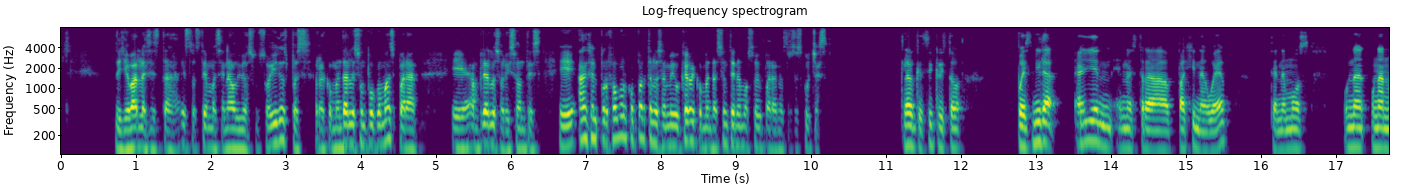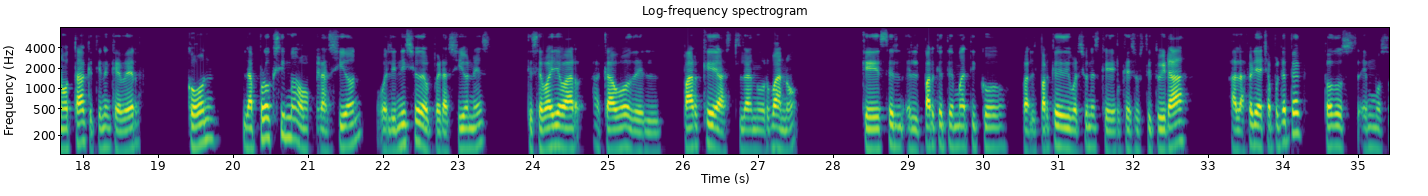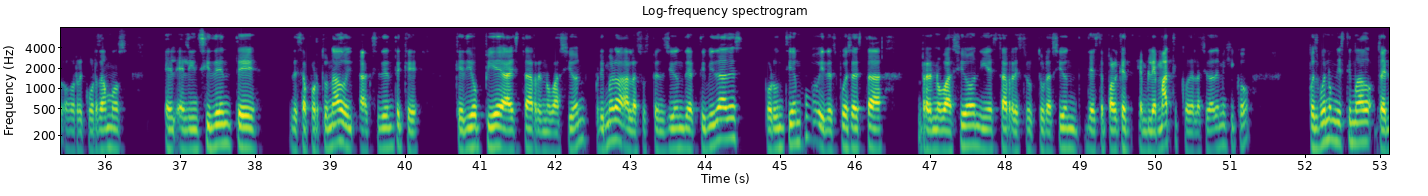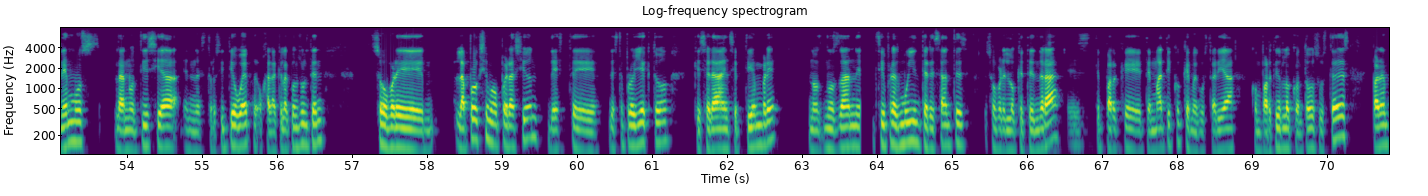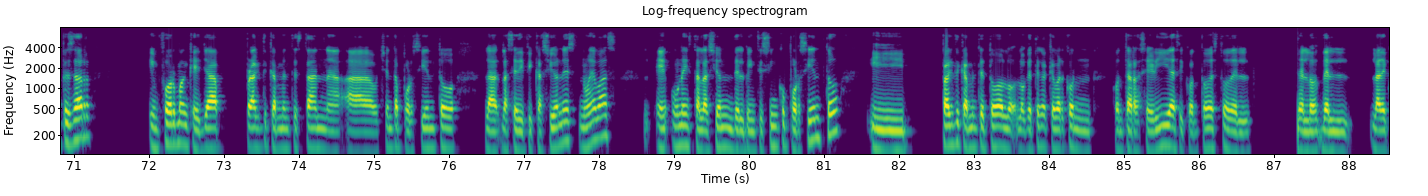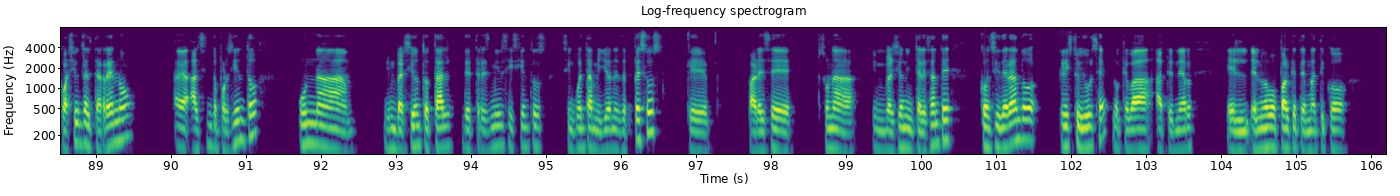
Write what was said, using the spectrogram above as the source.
de llevarles esta, estos temas en audio a sus oídos, pues recomendarles un poco más para eh, ampliar los horizontes. Eh, Ángel, por favor, compártanos, amigo, qué recomendación tenemos hoy para nuestros escuchas. Claro que sí, Cristo. Pues mira, ahí en, en nuestra página web tenemos una, una nota que tiene que ver con la próxima operación o el inicio de operaciones que se va a llevar a cabo del Parque Aztlán Urbano, que es el, el parque temático, el parque de diversiones que, sustituirá a la Feria de Chapultepec. Todos hemos o recordamos el, el incidente desafortunado, accidente que, que dio pie a esta renovación, primero a la suspensión de actividades por un tiempo y después a esta renovación y esta reestructuración de este parque emblemático de la Ciudad de México. Pues bueno, mi estimado, tenemos la noticia en nuestro sitio web, ojalá que la consulten, sobre la próxima operación de este, de este proyecto que será en septiembre. Nos, nos dan eh, cifras muy interesantes sobre lo que tendrá este parque temático que me gustaría compartirlo con todos ustedes. Para empezar, informan que ya prácticamente están a, a 80% la, las edificaciones nuevas, eh, una instalación del 25% y prácticamente todo lo, que tenga que ver con, con, terracerías y con todo esto del, del, la adecuación del terreno eh, al 100%, una inversión total de 3.650 millones de pesos, que parece pues, una inversión interesante, considerando Cristo y Dulce, lo que va a tener el, nuevo parque temático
